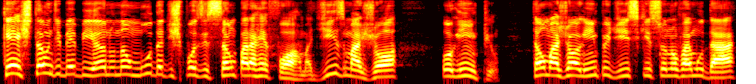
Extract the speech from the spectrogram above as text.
Questão de Bebiano não muda disposição para a reforma, diz Major Olímpio. Então, Major Olímpio disse que isso não vai mudar,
